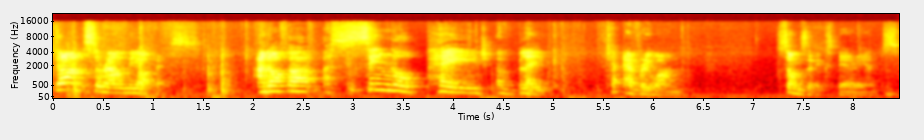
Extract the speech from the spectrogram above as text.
dance around the office and offer a single page of Blake to everyone. Songs of experience.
